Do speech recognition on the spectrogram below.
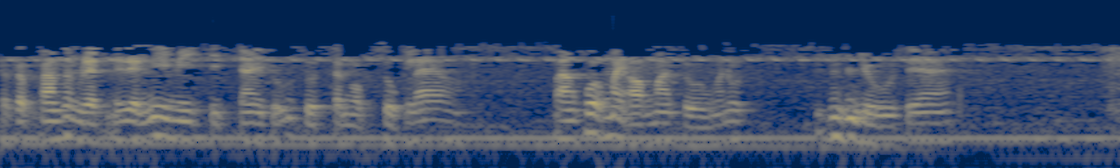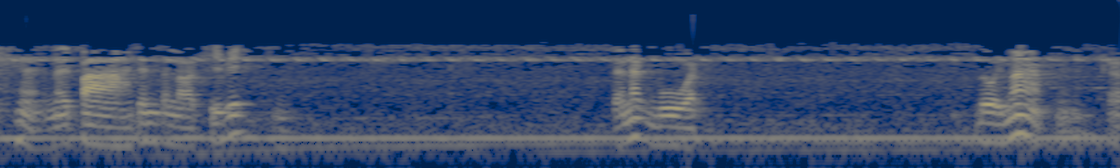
ประสบความสำเร็จในเรื่องนี้มีจิตใจสูงสุดสงบสุขแล้ว บางพวกไม่ออกมาสู่มนุษย์ อยู่เสีย ในป่าจนตลอดชีวิต แต่นักบวชโดยมากก็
